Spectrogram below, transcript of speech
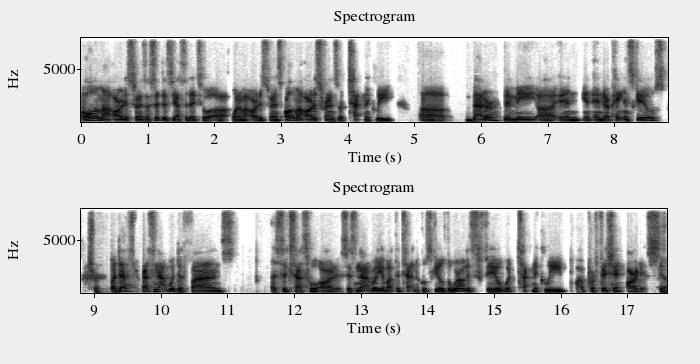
All of my artist friends, I said this yesterday to uh, one of my artist friends. All of my artist friends are technically uh, better than me in, in, in their painting skills. Sure. But that's that's not what defines a successful artist. It's not really about the technical skills. The world is filled with technically proficient artists. Yeah.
